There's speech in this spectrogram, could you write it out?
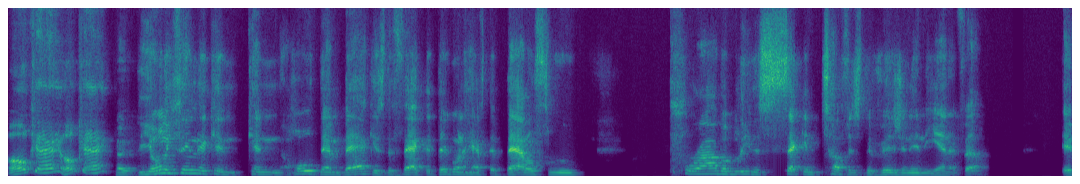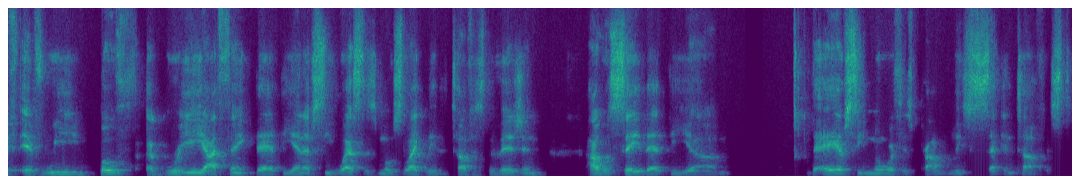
Okay, okay. But the only thing that can can hold them back is the fact that they're going to have to battle through probably the second toughest division in the NFL. If if we both agree, I think that the NFC West is most likely the toughest division. I would say that the um, the AFC North is probably second toughest.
